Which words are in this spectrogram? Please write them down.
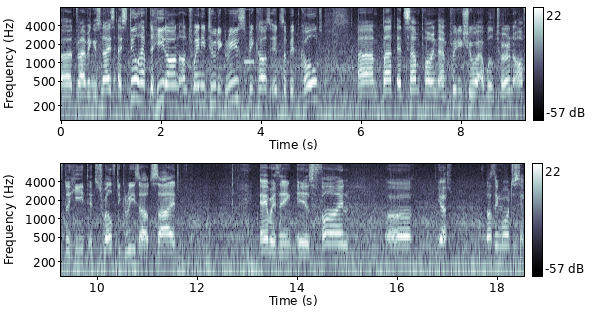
uh, driving is nice. I still have the heat on on 22 degrees because it's a bit cold. Um, but at some point I'm pretty sure I will turn off the heat. It's 12 degrees outside. Everything is fine. Uh, yes nothing more to say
